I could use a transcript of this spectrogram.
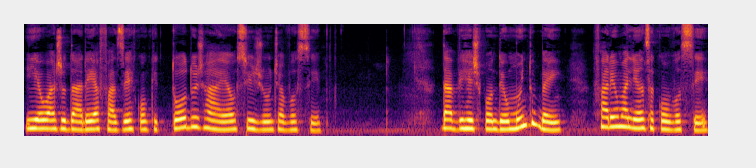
e eu ajudarei a fazer com que todo Israel se junte a você. Davi respondeu muito bem: Farei uma aliança com você,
